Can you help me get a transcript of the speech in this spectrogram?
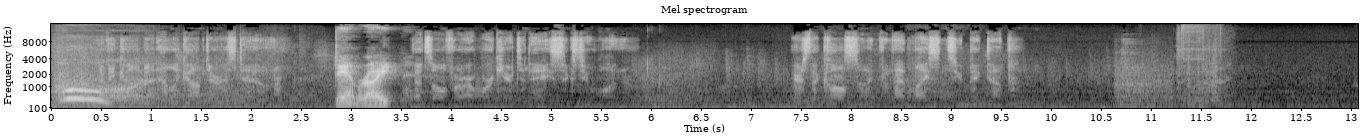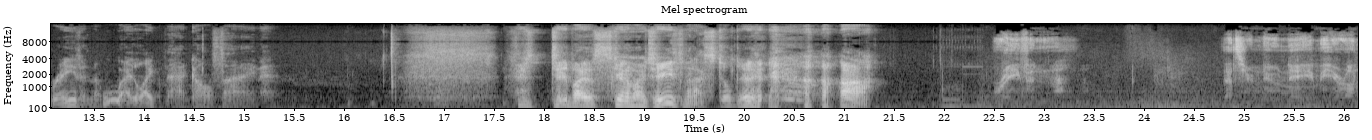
Heavy combat helicopter is down. Damn right! That's all for our work here today, 621. Here's the call sign from that license you picked up. Raven. Ooh, I like that call sign. Just did it by the skin of my teeth, but I still did it. Raven. That's your new name here on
